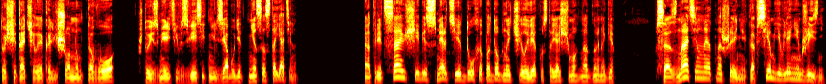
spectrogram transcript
то считать человека лишенным того, что измерить и взвесить нельзя будет несостоятельным. Отрицающее бессмертие духа подобно человеку, стоящему на одной ноге. Сознательное отношение ко всем явлениям жизни,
